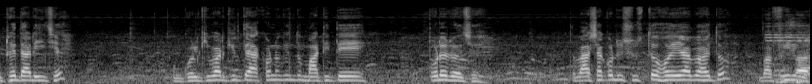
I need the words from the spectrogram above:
উঠে দাঁড়িয়েছে। গোলকিপার কিন্তু এখনও কিন্তু মাটিতে পড়ে রয়েছে। তবে আশা করি সুস্থ হয়ে যাবে হয়তো বা ফিরবে।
